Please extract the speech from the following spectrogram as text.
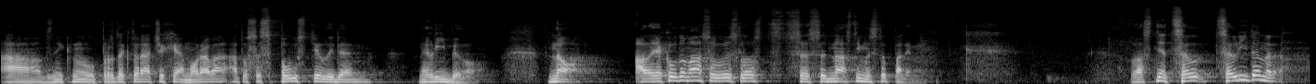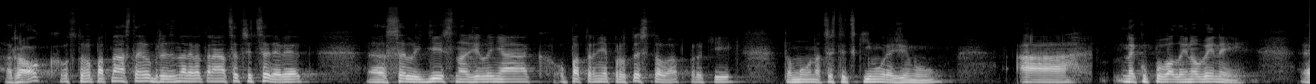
A vzniknul protektorát Čechy a Morava a to se spoustě lidem nelíbilo. No, ale jakou to má souvislost se 17. listopadem? Vlastně cel, celý ten rok, od toho 15. března 1939, eh, se lidi snažili nějak opatrně protestovat proti tomu nacistickému režimu. A nekupovali noviny, eh,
